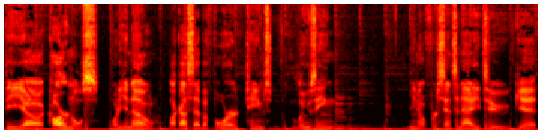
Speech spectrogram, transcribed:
the uh, Cardinals. What do you know? Like I said before, teams losing. You know, for Cincinnati to get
